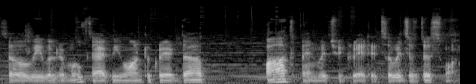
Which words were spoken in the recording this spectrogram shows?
So we will remove that. We want to create the path bin which we created, so which is this one.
